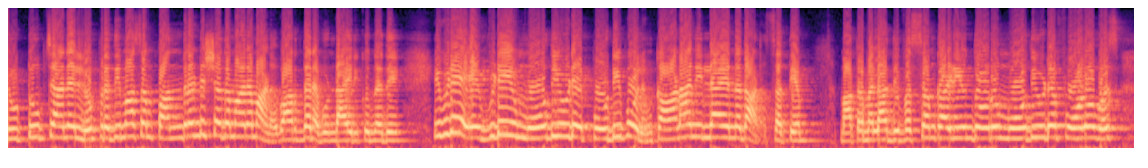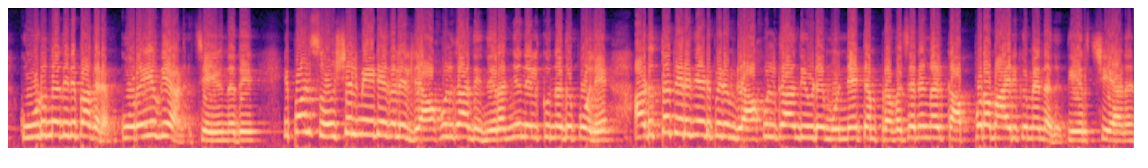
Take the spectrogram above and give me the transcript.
യൂട്യൂബ് ചാനലിലും പ്രതിമാസം പന്ത്രണ്ട് ശതമാനമാണ് വർധനവുണ്ടായിരിക്കുന്നത്. ഇവിടെ എവിടെയും മോദിയുടെ പൊടി പോലും കാണാനില്ല എന്നതാണ് സത്യം. മാത്രമല്ല ദിവസം കഴിയും തോറും മോദിയുടെ ഫോളോവേഴ്സ് കൂടുന്നതിന് പകരം കുറയുകയാണ് ചെയ്യുന്നത്. ഇപ്പോൾ സോഷ്യൽ മീഡിയകളിൽ രാഹുൽ ഗാന്ധി നിറഞ്ഞു നിൽക്കുന്നത് പോലെ അടുത്ത തിരഞ്ഞെടുപ്പിലും രാഹുൽ ഗാന്ധിയുടെ മുന്നേറ്റം പ്രവചനങ്ങൾക്ക് അപ്പുറമായിരിക്കുമെന്നത് തീർച്ചയാണ്.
